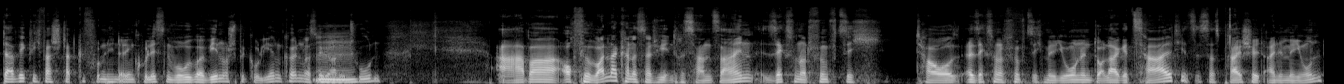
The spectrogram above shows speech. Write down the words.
da wirklich was stattgefunden hinter den Kulissen, worüber wir nur spekulieren können, was wir mhm. gerade tun. Aber auch für Wanda kann das natürlich interessant sein. 650, äh, 650 Millionen Dollar gezahlt. Jetzt ist das Preisschild eine Million.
